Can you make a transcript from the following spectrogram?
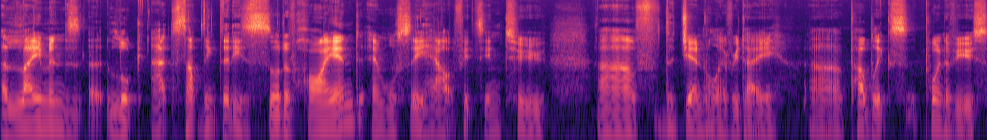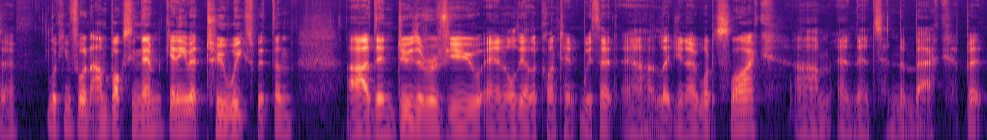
a layman's uh, look at something that is sort of high end, and we'll see how it fits into uh, the general everyday uh, public's point of view. So looking forward to unboxing them, getting about two weeks with them, uh, then do the review and all the other content with it, uh, let you know what it's like, um, and then send them back. But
